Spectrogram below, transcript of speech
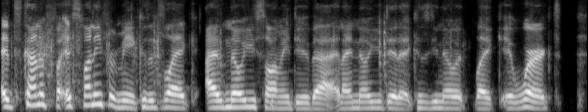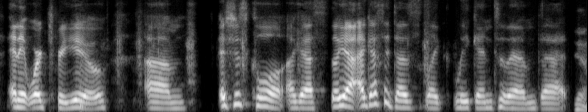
it's kind of it's funny for me because it's like i know you saw me do that and i know you did it because you know it like it worked and it worked for you. Um it's just cool i guess. So yeah i guess it does like leak into them that yeah.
